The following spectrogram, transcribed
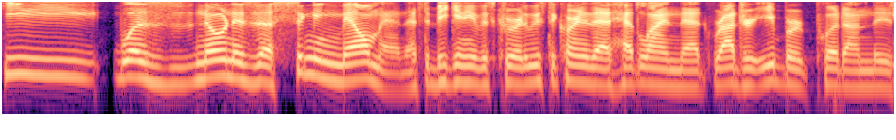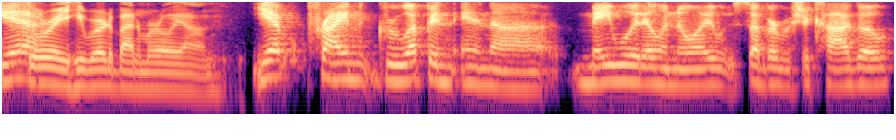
he was known as a singing mailman at the beginning of his career, at least according to that headline that Roger Ebert put on the yeah. story he wrote about him early on. Yeah, Prine grew up in in uh, Maywood, Illinois, suburb of Chicago,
